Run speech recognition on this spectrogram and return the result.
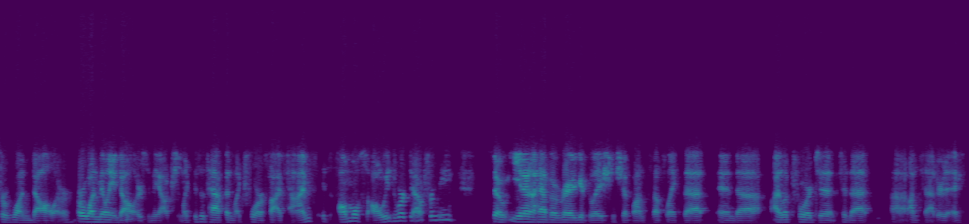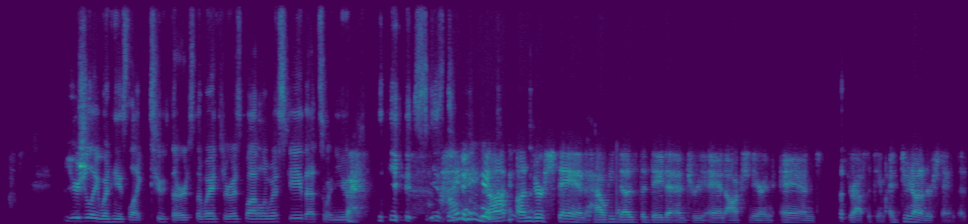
for one dollar or one million dollars in the auction. Like this has happened like four or five times. It's almost always worked out for me. So Ian and I have a very good relationship on stuff like that, and uh, I look forward to to that uh, on Saturday usually when he's like two thirds the way through his bottle of whiskey, that's when you. you I do not understand how he does the data entry and auctioneering and drafts a team. I do not understand it.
